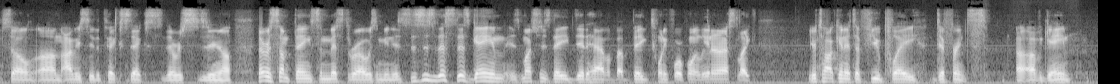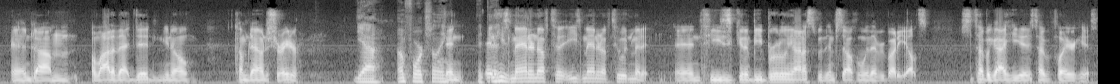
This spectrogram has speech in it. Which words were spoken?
So um, obviously the pick six, there was you know there was some things, some missed throws. I mean, it's this is this this game as much as they did have a, a big twenty four point lead on us. Like you're talking, it's a few play difference uh, of a game, and um, a lot of that did you know come down to Shrader, Yeah, unfortunately, and and he's man enough to he's man enough to admit it, and he's gonna be brutally honest with himself and with everybody else. It's the type of guy he is, type of player he is.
